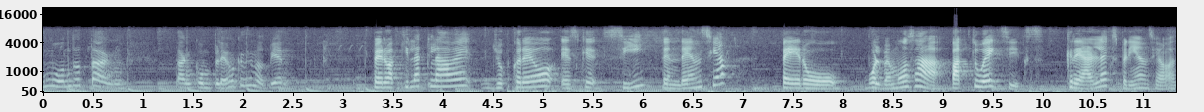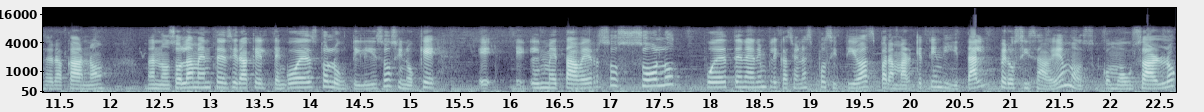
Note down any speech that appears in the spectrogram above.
mundo tan, tan complejo que se nos viene. Pero aquí la clave, yo creo, es que sí, tendencia, pero volvemos a back to basics. Crear la experiencia va a ser acá, ¿no? no solamente decir ah, que tengo esto, lo utilizo, sino que eh, el metaverso solo puede tener implicaciones positivas para marketing digital, pero si sabemos cómo usarlo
